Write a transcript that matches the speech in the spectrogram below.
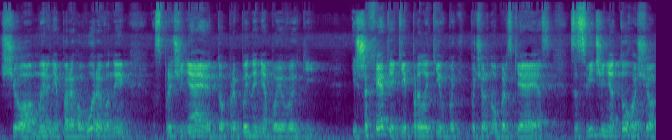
що мирні переговори вони спричиняють до припинення бойових дій. І шахет, який прилетів по Чорнобильській АЕС, це свідчення того, що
